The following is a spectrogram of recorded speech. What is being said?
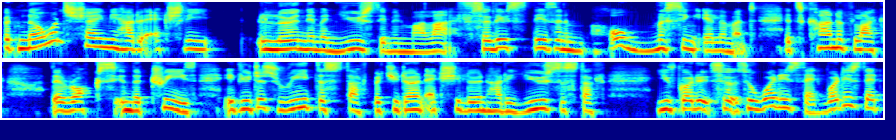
But no one's showing me how to actually learn them and use them in my life. So there's there's a whole missing element. It's kind of like the rocks in the trees. If you just read the stuff but you don't actually learn how to use the stuff, you've got to so so what is that? What is that?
